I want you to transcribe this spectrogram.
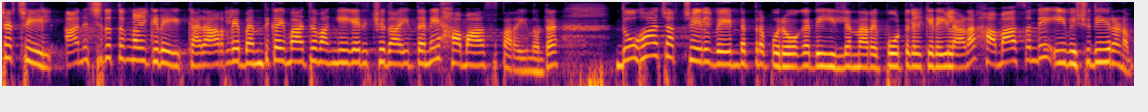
ചർച്ചയിൽ അനിശ്ചിതത്വങ്ങൾക്കിടെ കരാറിലെ ബന്ധ കൈമാറ്റം അംഗീകരിച്ചതായി തന്നെ ഹമാസ് പറയുന്നുണ്ട്. ദോഹ ചർച്ചയിൽ വേണ്ടത്ര പുരോഗതിയില്ലെന്ന റിപ്പോർട്ടുകൾക്കിടയിലാണ് ഹമാസിന്റെ ഈ വിശദീകരണം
